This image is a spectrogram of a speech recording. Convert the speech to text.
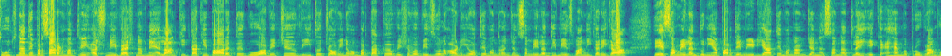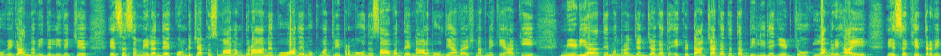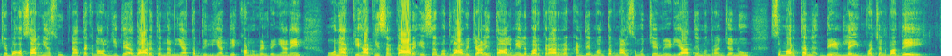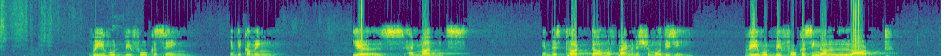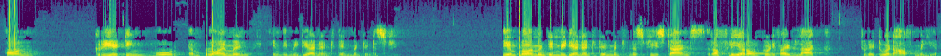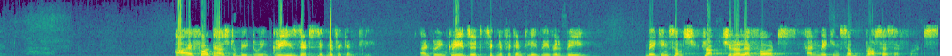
ਸੂਚਨਾ ਤੇ ਪ੍ਰਸਾਰਣ ਮੰਤਰੀ ਅਸ਼ਵਨੀ ਵੈਸ਼ਨਵ ਨੇ ਐਲਾਨ ਕੀਤਾ ਕਿ ਭਾਰਤ ਗੋਆ ਵਿੱਚ 20 ਤੋਂ 24 ਨਵੰਬਰ ਤੱਕ ਵਿਸ਼ਵ ਵਿਜ਼ੂਅਲ ਆਡੀਓ ਅਤੇ ਮਨੋਰੰਜਨ ਸੰਮੇਲਨ ਦੀ ਮੇਜ਼ਬਾਨੀ ਕਰੇਗਾ। ਇਹ ਸੰਮੇਲਨ ਦੁਨੀਆ ਭਰ ਦੇ ਮੀਡੀਆ ਅਤੇ ਮਨੋਰੰਜਨ ਸਨਅਤ ਲਈ ਇੱਕ ਅਹਿਮ ਪ੍ਰੋਗਰਾਮ ਹੋਵੇਗਾ। ਨਵੀਂ ਦਿੱਲੀ ਵਿੱਚ ਇਸ ਸੰਮੇਲਨ ਦੇ ਕੁੰਡਚੱਕ ਸਮਾਗਮ ਦੌਰਾਨ ਗੋਆ ਦੇ ਮੁੱਖ ਮੰਤਰੀ ਪ੍ਰਮੋਦ ਸਾਵੰਤ ਦੇ ਨਾਲ ਬੋਲਦਿਆਂ ਵੈਸ਼ਨਵ ਨੇ ਕਿਹਾ ਕਿ ਮੀਡੀਆ ਅਤੇ ਮਨੋਰੰਜਨ ਜਗਤ ਇੱਕ ਢਾਂਚਾਗਤ ਤਬਦੀਲੀ ਦੇ ਗੇੜ ਚੋਂ ਲੰਘ ਰਿਹਾ ਹੈ ਇਸ ਖੇਤਰ ਵਿੱਚ ਬਹੁਤ ਸਾਰੀਆਂ ਸੂਚਨਾ, ਤਕਨਾਲੋਜੀ ਤੇ ਆਧਾਰਿਤ ਨਵੀਆਂ ਤਬਦੀਲੀਆਂ ਦੇਖਣ ਨੂੰ ਮਿਲ ਰਹੀਆਂ ਨੇ ਉਹਨਾਂ ਕਿਹਾ ਕਿ ਸਰਕਾਰ ਇਸ ਬਦਲਾਅ ਵਿਚਾਲੇ ਤਾਲਮੇਲ ਬਰਕਰਾਰ ਰੱਖਣ ਦੇ ਮੰਤਵ ਨਾਲ ਸਮੁੱਚੇ ਮੀਡੀਆ ਅਤੇ ਮਨੋਰੰਜਨ ਨੂੰ ਸਮਰਥਨ ਦੇਣ ਲਈ ਵਚਨਬੱਧ ਹੈ we would be focusing in the coming years and months in this third term of Prime Minister Modi ji, we would be focusing a lot on creating more employment in the media and entertainment industry. The employment in media and entertainment industry stands roughly around 25 lakh, today 2.5 million. Our effort has to be to increase it significantly. And to increase it significantly, we will be making some structural efforts and making some process efforts.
